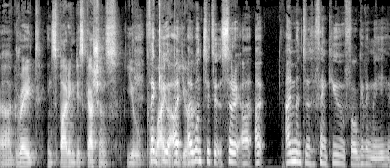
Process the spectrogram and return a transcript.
uh, great, inspiring discussions you provided. Thank you. I, your... I wanted to. Sorry, I, I, I meant to thank you for giving me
